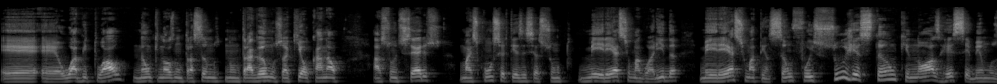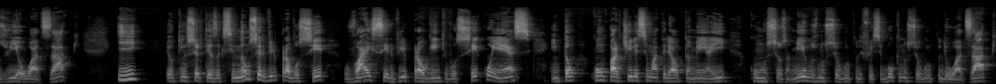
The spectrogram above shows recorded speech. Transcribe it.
é, é, o habitual. Não que nós não, traçamos, não tragamos aqui ao canal assuntos sérios, mas com certeza esse assunto merece uma guarida, merece uma atenção. Foi sugestão que nós recebemos via WhatsApp e eu tenho certeza que se não servir para você, vai servir para alguém que você conhece. Então, compartilhe esse material também aí com os seus amigos, no seu grupo de Facebook, no seu grupo de WhatsApp,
